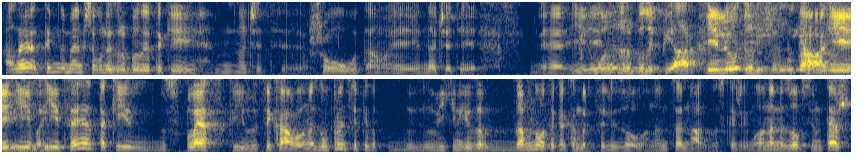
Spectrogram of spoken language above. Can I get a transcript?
але тим не менше вони зробили такий, значить, шоу там, і, значить, і, е, і, Вони зробили піар і, історичному та, і, і, і це такий сплеск і зацікавлений. Ну, в принципі, вікінги давно така комерціалізована, ця назва, скажімо. Вона не зовсім теж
